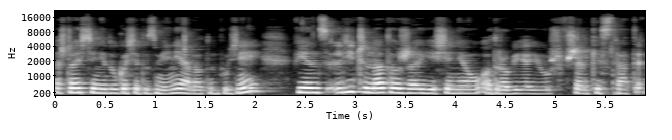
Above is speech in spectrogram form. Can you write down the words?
Na szczęście niedługo się to zmieni, ale o tym później, więc liczę na to, że jesienią odrobię już wszelkie straty.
